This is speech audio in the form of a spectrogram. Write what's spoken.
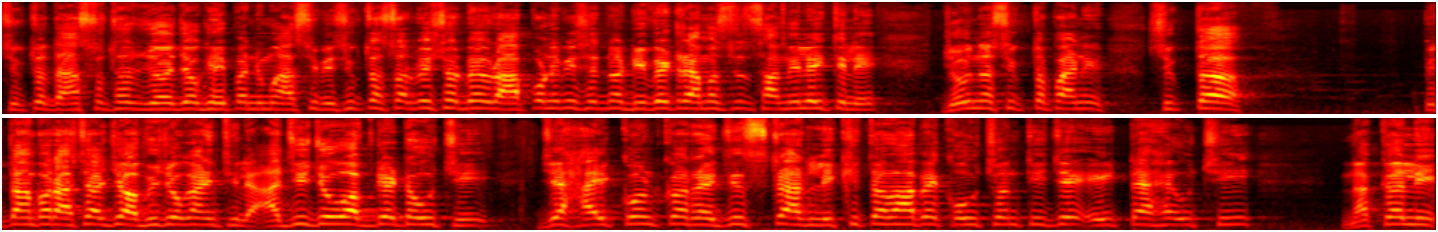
শ্রীযুক্ত দাস যোগাযোগ হয়ে পারি আসবি শ্রীযুক্ত সর্বেশ্বর বেউর আপনার বি সেদিন ডিবেট্রে আমার সহ সামিল হয়েছে যে শ্রীযুক্ত পাণি শ্রীযুক্ত পীতাম্বর আচার্য অভিযোগ আনি আজ যে অপডেট হচ্ছে যে হাইকোর্ট রেজিষ্ট্রার লিখিত ভাবে কৌন যে এইটা হচ্ছে নকলি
